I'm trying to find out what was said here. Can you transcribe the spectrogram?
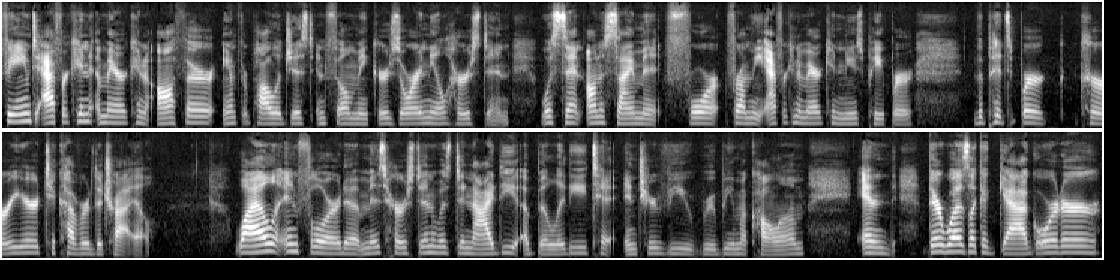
Famed African American author, anthropologist, and filmmaker Zora Neale Hurston was sent on assignment for from the African American newspaper the Pittsburgh Courier to cover the trial. While in Florida, Ms. Hurston was denied the ability to interview Ruby McCollum, and there was like a gag order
